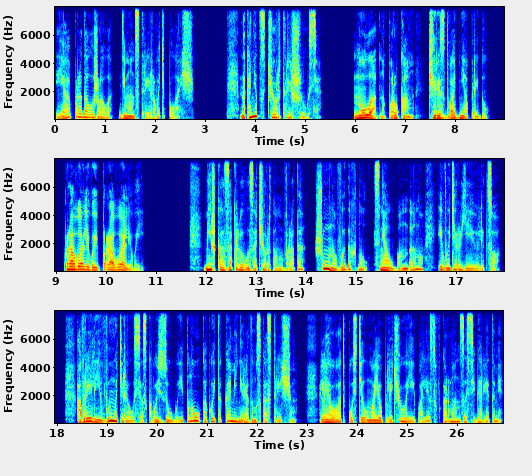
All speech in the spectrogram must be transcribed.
Я продолжала демонстрировать плащ. Наконец черт решился. «Ну ладно, по рукам, через два дня приду. Проваливай, проваливай!» Мишка закрыл за чертом врата, шумно выдохнул, снял бандану и вытер ею лицо. Аврелий выматерился сквозь зубы и пнул какой-то камень рядом с кострищем. Лео отпустил моё плечо и полез в карман за сигаретами.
